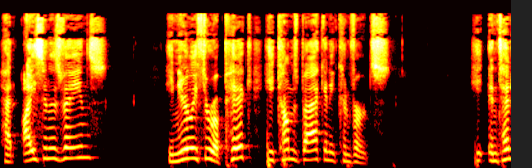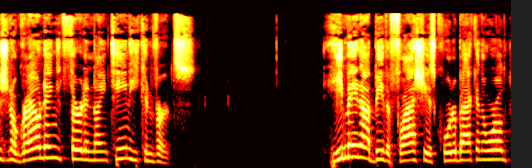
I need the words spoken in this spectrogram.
had ice in his veins. He nearly threw a pick. He comes back and he converts. He, intentional grounding, third and 19, he converts. He may not be the flashiest quarterback in the world,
